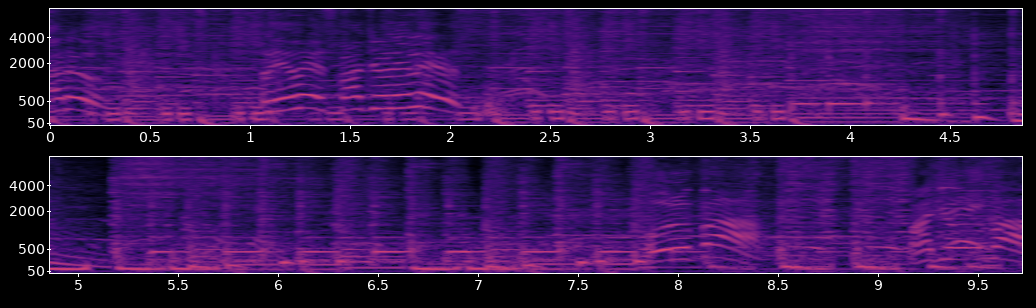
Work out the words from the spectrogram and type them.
Aduh. Lilis, maju Lilis. Maju Ulfa.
